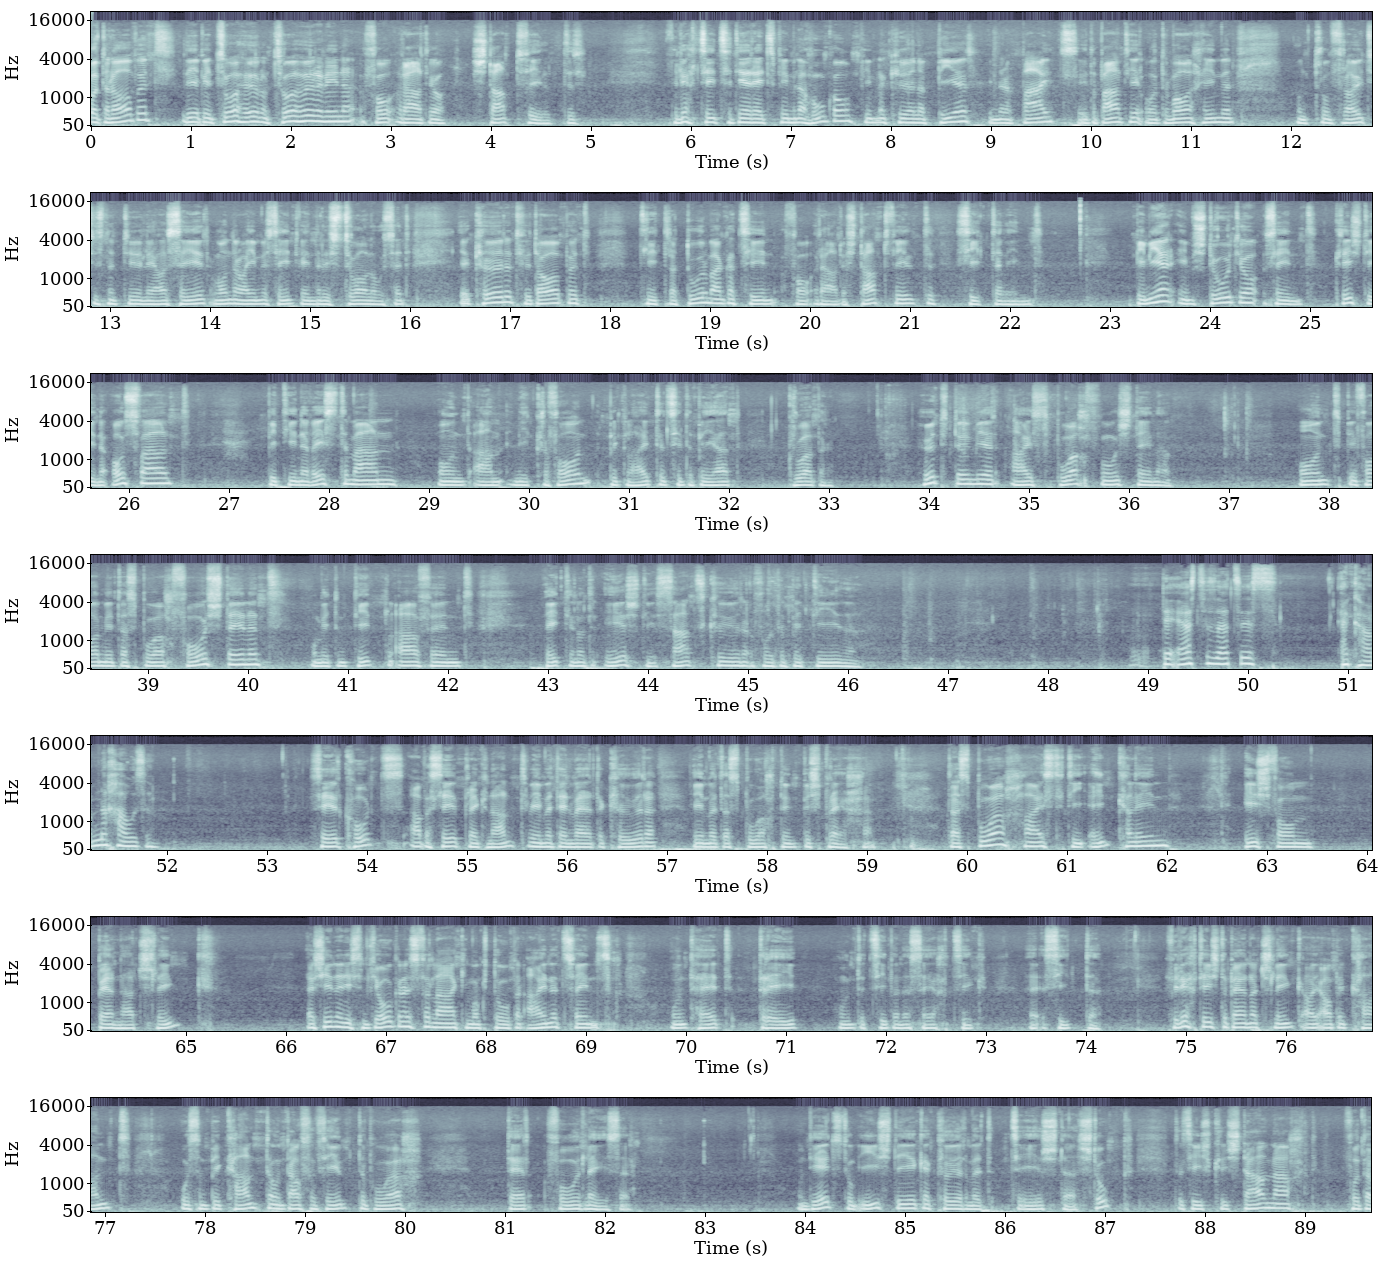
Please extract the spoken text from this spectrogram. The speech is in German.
Guten Abend, liebe Zuhörer und Zuhörerinnen von Radio Stadtfilter. Vielleicht sitzen ihr jetzt bei einem Hugo, bei einem kühlen Bier, in einer Beiz, in der Badi oder wo auch immer. Und darum freut es uns natürlich auch sehr, wo ihr auch immer seid, wenn ihr uns zuhört. Ihr hört heute Abend das Literaturmagazin von Radio Stadtfilter, Seitenwind. Bei mir im Studio sind Christine Oswald, Bettina Westermann und am Mikrofon begleitet sie der Beat Gruber. Heute stellen wir ein Buch vorstellen. Und bevor wir das Buch vorstellen und mit dem Titel anfangen, möchte ich noch den ersten Satz hören von der Bettina. Der erste Satz ist, er kam nach Hause. Sehr kurz, aber sehr prägnant, wie wir dann werden hören, wie wir das Buch besprechen. Das Buch heißt Die Enkelin, ist vom Bernhard Schlink. Erschienen ist im Diogenes Verlag im Oktober 21 und hat 367 äh, Seiten. Vielleicht ist der Bernhard Schlink euch auch bekannt aus dem bekannten und auch verfilmten Buch Der Vorleser. Und jetzt zum Einsteigen hören wir das erste Stück. Das ist Kristallnacht von der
